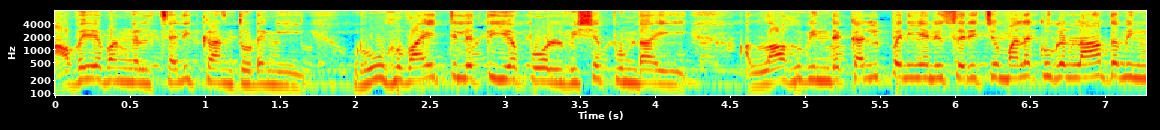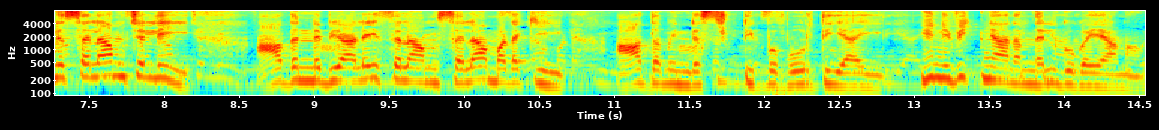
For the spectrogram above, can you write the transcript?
അവയവങ്ങൾ ചലിക്കാൻ തുടങ്ങി. റൂഹ് വയറ്റിലെത്തിയപ്പോൾ വിശപ്പുണ്ടായി. അള്ളാഹുവിന്റെ കൽപ്പനയനുസരിച്ച് മലക്കുകൾ ആദമിന് സലാം ചൊല്ലി. ആദം നബി അലൈസലാം സലാം അടക്കി ആദമിന്റെ സൃഷ്ടിപ്പ് പൂർത്തിയായി. ഇനി വിജ്ഞാനം നൽകുകയാണ്.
